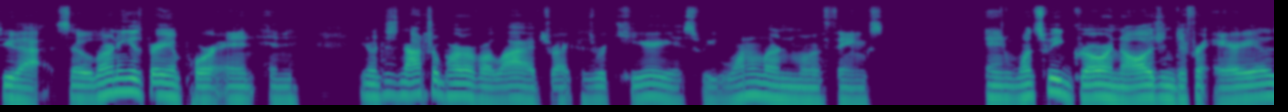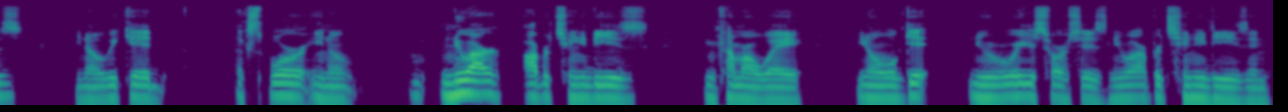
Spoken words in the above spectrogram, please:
do that. So learning is very important and, you know, just natural part of our lives, right? Because we're curious. We want to learn more things. And once we grow our knowledge in different areas, you know, we could explore, you know, new opportunities can come our way. You know, we'll get new resources, new opportunities, and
